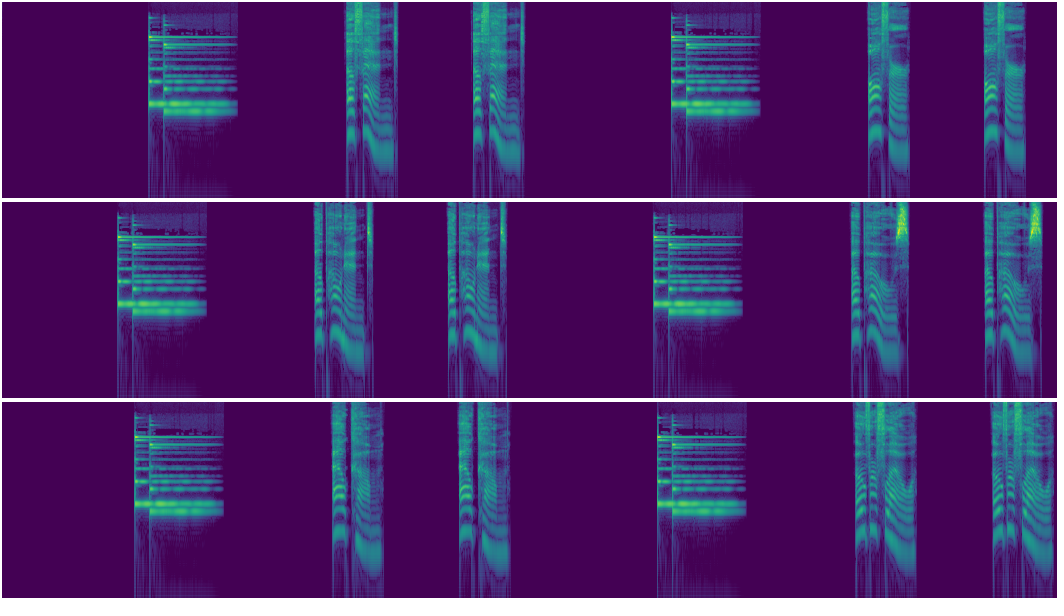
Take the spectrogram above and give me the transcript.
offend, offend. Offer, offer. Opponent, opponent. Oppose, oppose. Outcome. Outcome. Overflow. Overflow.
